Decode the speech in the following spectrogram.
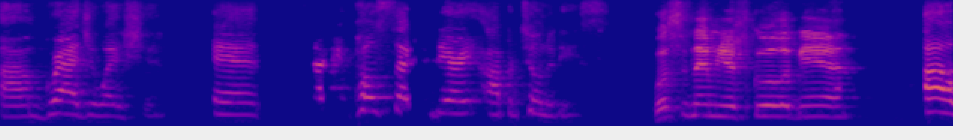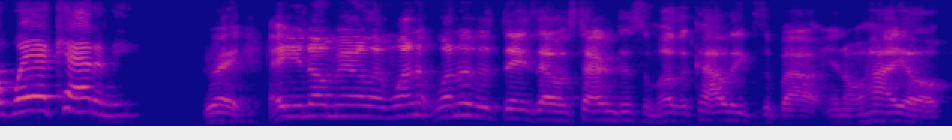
um, graduation and post-secondary opportunities. What's the name of your school again? Uh, Way Academy. Great. Hey, you know, Marilyn, one, one of the things I was talking to some other colleagues about in Ohio,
